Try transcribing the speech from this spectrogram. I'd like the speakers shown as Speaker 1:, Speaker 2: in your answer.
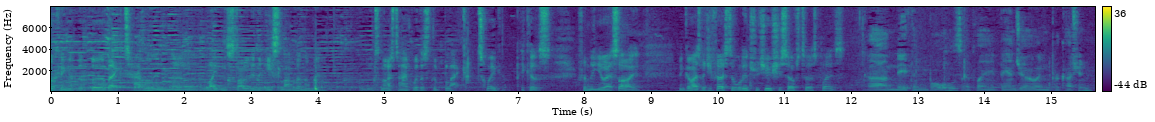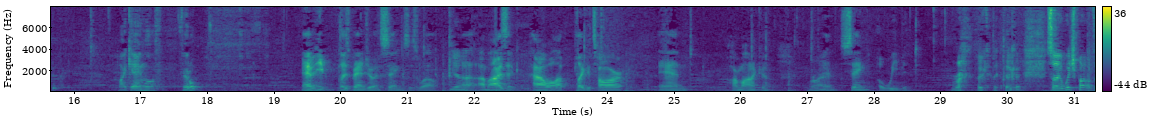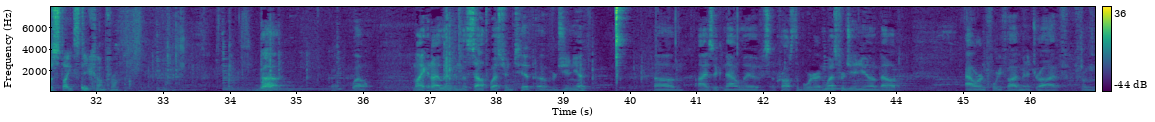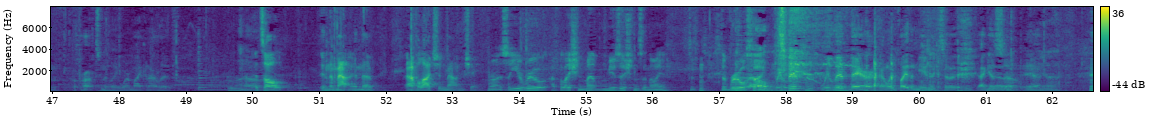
Speaker 1: we're at Cooking at the Birkbeck Tavern in uh, Leytonstone in East London, and we're, it's nice to have with us the Black Twig Pickers from the USA. And guys, would you first of all introduce yourselves to us, please?
Speaker 2: I'm Nathan Bowles. I play banjo and percussion.
Speaker 3: Mike Gangloff, fiddle.
Speaker 4: And he plays banjo and sings as well.
Speaker 1: Yeah.
Speaker 4: Uh, I'm Isak Howell. I play guitar and harmonica
Speaker 1: Right.
Speaker 4: and sing a wee bit.
Speaker 1: Right. Okay. Okay. So, which part of the states do you come from?
Speaker 2: Uh, well, Mike and I live in the southwestern tip of Virginia. Um, Isak now lives across the border in West Virginia, about hour and 45 minute drive from approximately where Mike and I live. Um,
Speaker 4: It's all in the mount in the Appalachian mountain chain.
Speaker 1: Right. So, you're real Appalachian Mountain musicians, then, are you? The, the real
Speaker 2: well,
Speaker 1: thing.
Speaker 2: we live we live there and we play the music, so I guess so. Yeah.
